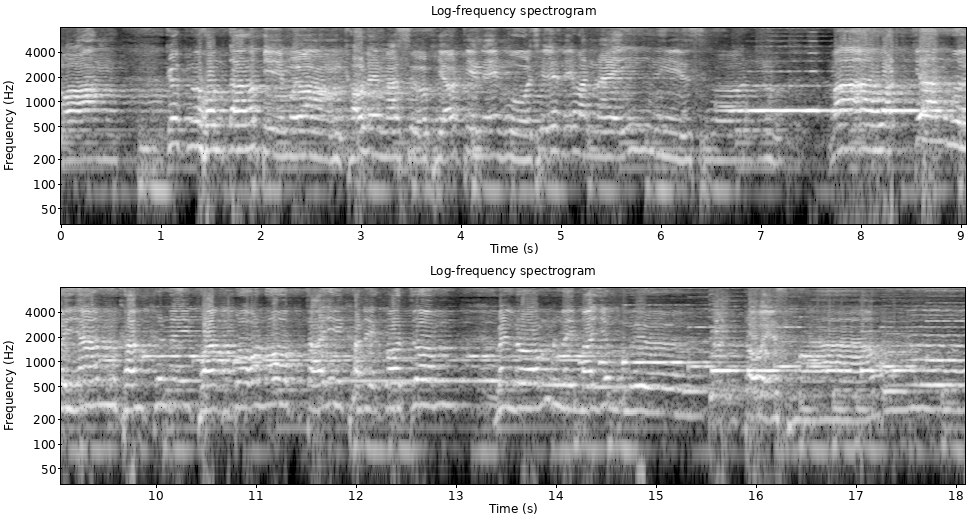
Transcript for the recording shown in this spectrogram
ติงกูเติงน้ำชอบนาเมียมีเสียตังจองอาว่าวังสังขันก็ควังเปิดจังเท่าก็เป็นเจ้าตาหน้าหลงมองกึกหมตาปีเมือง เขาเลยมาสู่เพียวที่ในหมู่เชื่อในวันไหนนี่ส่วนมาวัดย่างเมื่อยามคำขึ้นในความโบนอกใจขันก็จมไม่ล้มเลยมายึดมือโดยสาว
